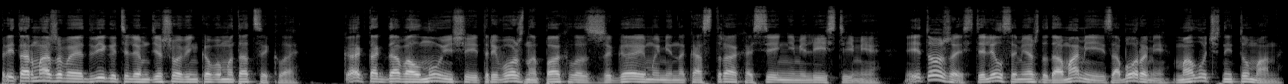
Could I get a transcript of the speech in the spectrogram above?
притормаживая двигателем дешевенького мотоцикла. Как тогда волнующе и тревожно пахло сжигаемыми на кострах осенними листьями. И тоже стелился между домами и заборами молочный туман.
